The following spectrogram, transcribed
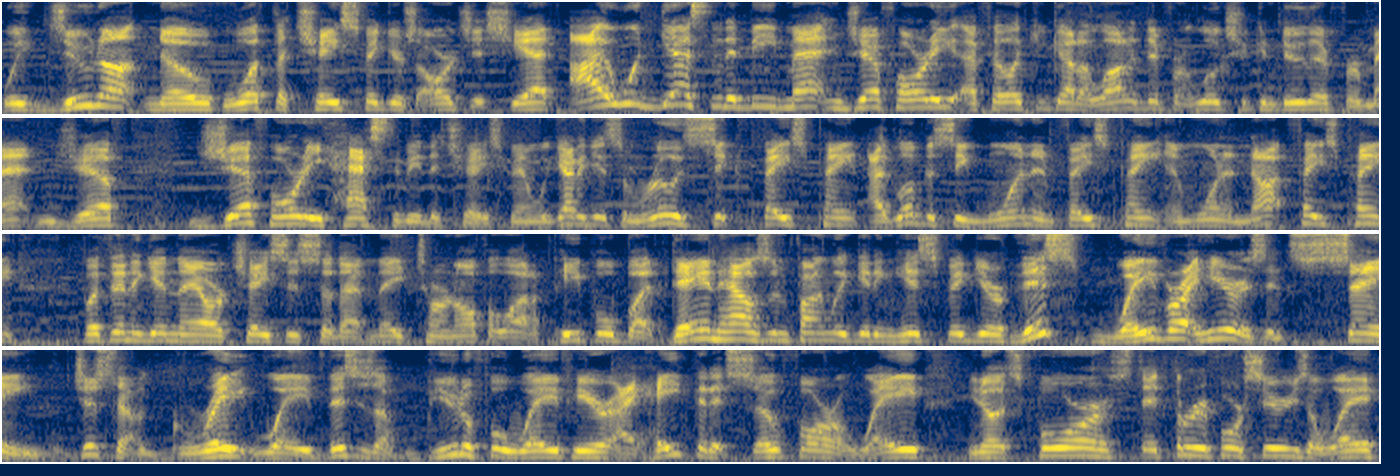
We do not know what the chase figures are just yet. I would guess that it'd be Matt and Jeff Hardy. I feel like you got a lot of different looks you can do there for Matt and Jeff. Jeff Hardy has to be the chase, man. We got to get some really sick face paint. I'd love to see one in face paint and one in not face paint. But then again, they are chases, so that may turn off a lot of people, but Danhausen finally getting his figure. This wave right here is insane. Just a great wave. This is a beautiful wave here. I hate that it's so far away. You know, it's four, three or four series away,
